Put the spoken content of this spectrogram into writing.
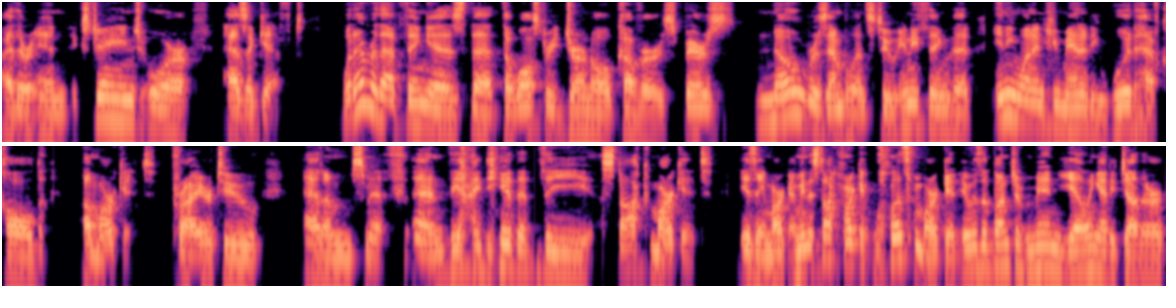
either in exchange or as a gift. Whatever that thing is that the Wall Street Journal covers bears no resemblance to anything that anyone in humanity would have called a market prior to Adam Smith and the idea that the stock market is a market. I mean, the stock market was a market. It was a bunch of men yelling at each other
